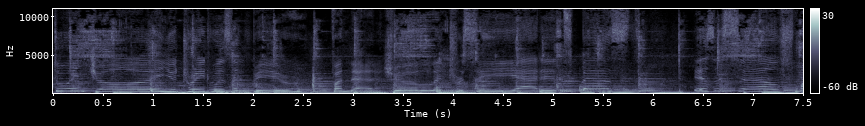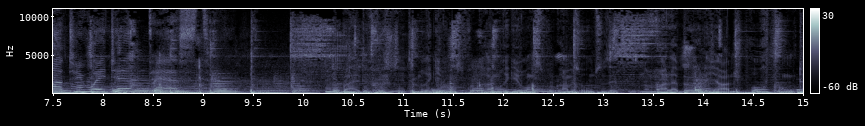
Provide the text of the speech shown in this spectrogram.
To enjoy your trade with a beer. Financial literacy at its best is a self-motivated test. Regierungsprogramm. Regierungsprogramm ist umzusetzen, ist normaler bürgerlicher Anspruch. Punkt.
